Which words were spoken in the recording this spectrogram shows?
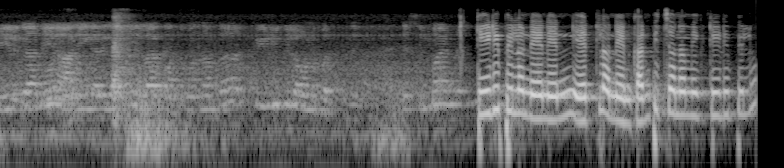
మీరు కానీ ఆలీ గారు కానీ ఇలా కొంతమంది అంతా టీడీపీలో ఉన్న పరిస్థితి అంటే సినిమా ఇండస్ట్రీ టీడీపీలో నేను ఎన్ని ఎట్లా నేను కనిపించానా మీకు టీడీపీలో?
